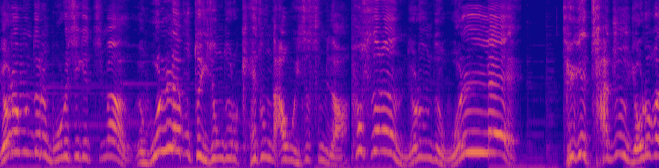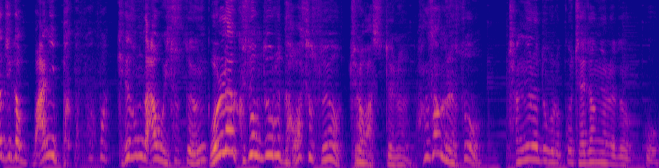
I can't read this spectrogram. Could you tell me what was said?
여러분들은 모르시겠지만 원래부터 이 정도로 계속 나오고 있었습니다. 포스는 여러분들 원래 되게 자주 여러 가지가 많이 팍팍팍 계속 나오고 있었어요. 원래 그 정도로 나왔었어요. 제가 봤을 때는 항상 그랬어. 작년에도 그렇고 재작년에도 그렇고.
